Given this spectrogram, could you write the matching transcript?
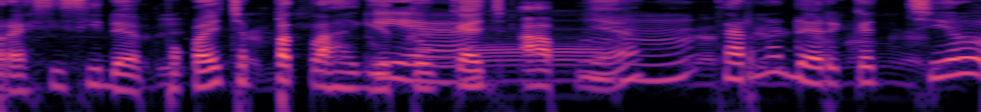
presisi dan pokoknya cepet lah gitu Iya. catch up-nya Mhm. karena dari kecil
